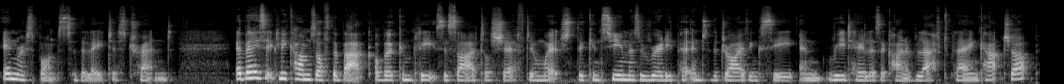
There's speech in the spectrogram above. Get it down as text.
in response to the latest trend. It basically comes off the back of a complete societal shift in which the consumers are really put into the driving seat and retailers are kind of left playing catch up.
